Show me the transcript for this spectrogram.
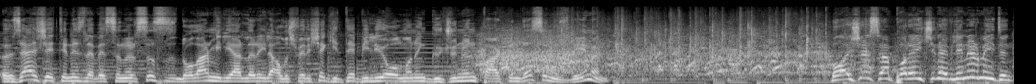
özel jetinizle ve sınırsız dolar milyarlarıyla alışverişe gidebiliyor olmanın gücünün farkındasınız değil mi? Bayşe sen para için evlenir miydin?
